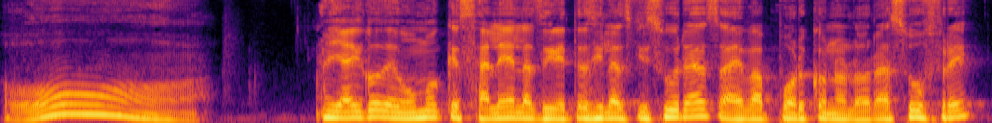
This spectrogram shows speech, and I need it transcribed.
Oh. Hay algo de humo que sale de las grietas y las fisuras, hay vapor con olor a azufre.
